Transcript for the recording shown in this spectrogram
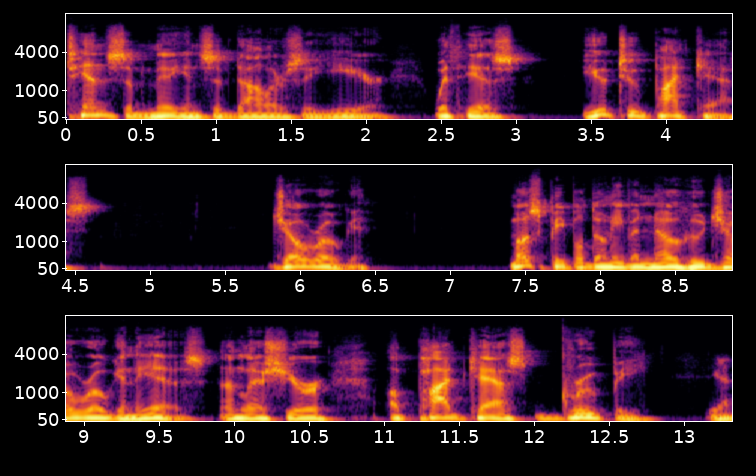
tens of millions of dollars a year with his YouTube podcast. Joe Rogan. Most people don't even know who Joe Rogan is unless you're a podcast groupie. Yeah.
